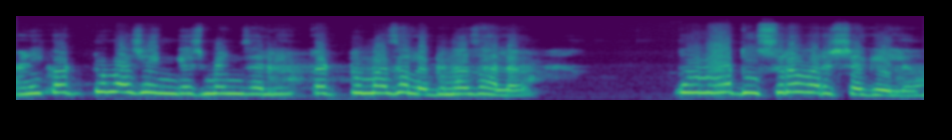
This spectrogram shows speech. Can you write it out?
आणि कट्टू माझी एंगेजमेंट झाली. कट्टू माझं लग्न झालं. पुन्हा दुसरं वर्ष गेलं.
